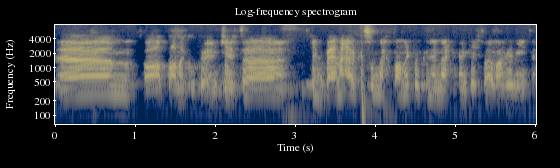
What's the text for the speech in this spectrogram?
Ehm oh, pannenkoeken. Ik eet, eh, ik eet bijna elke zondag pannenkoeken en daar kan ik echt wel van genieten.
